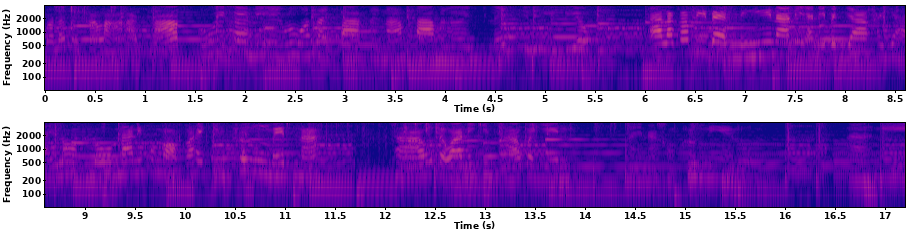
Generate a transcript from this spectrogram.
วันละหนึ่งครั้งหลังอาหารเช้า อุ้ยแค่นี้เองลูกก็ใส่ปากใส่น้ำตามไปเลย เล็กจิ๋วหนิวเดียว อะแล้วก็มีแบบนี้นะนี่อันนี้เป็นยาขยายหลอดลมนะนี่คุณหมอก็ให้กินครึ่งเม็ดนะ เช้าแต่ว่าอันนี้กินเช้ากับเย็นไหนนะของครึ่งนี่ไงลูกอะนี่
